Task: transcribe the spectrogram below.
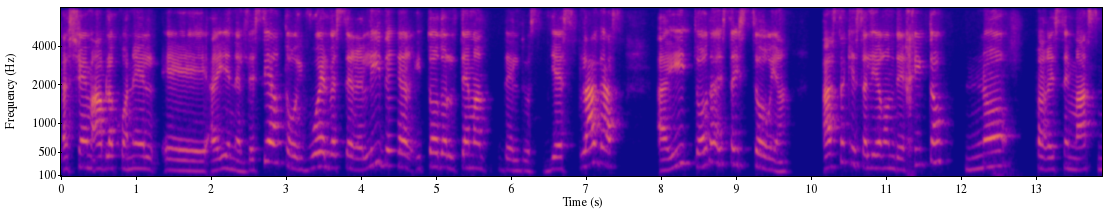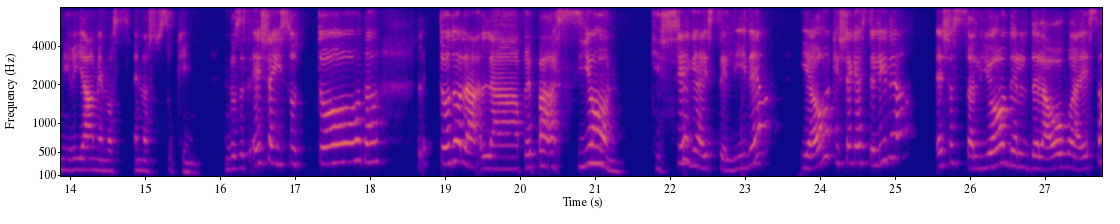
Hashem habla con él eh, ahí en el desierto y vuelve a ser el líder y todo el tema de los diez plagas. Ahí toda esta historia hasta que salieron de Egipto, no parece más Miriam en los, en los Entonces ella hizo toda, toda la, preparación que llega este líder y ahora que llega este líder, ella salió de la obra esa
